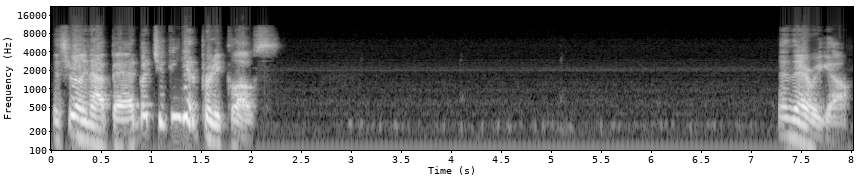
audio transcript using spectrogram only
it's really not bad, but you can get pretty close. And there we go.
